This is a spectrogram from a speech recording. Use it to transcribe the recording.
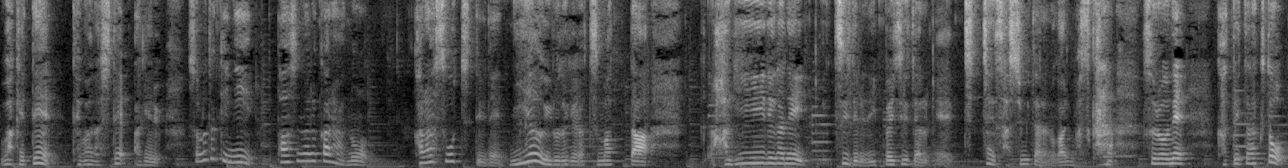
分けて手放してあげる。その時にパーソナルカラーのカラースウォッチっていうね、似合う色だけが詰まった、歯切れがね、ついてるね、いっぱいついてあるね、ちっちゃい冊子みたいなのがありますから、それをね、買っていただくと、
